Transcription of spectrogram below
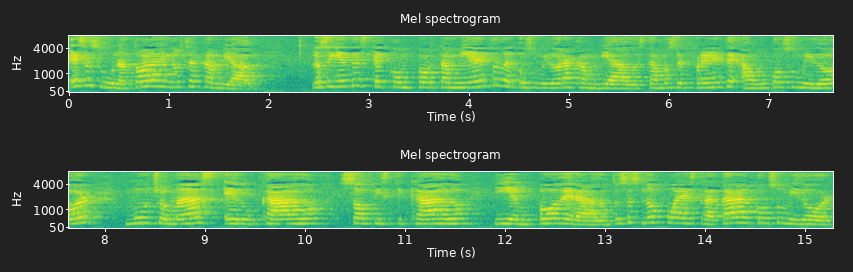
esa es una, todas las industrias han cambiado. Lo siguiente es que el comportamiento del consumidor ha cambiado. Estamos de frente a un consumidor mucho más educado, sofisticado y empoderado. Entonces no puedes tratar al consumidor,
